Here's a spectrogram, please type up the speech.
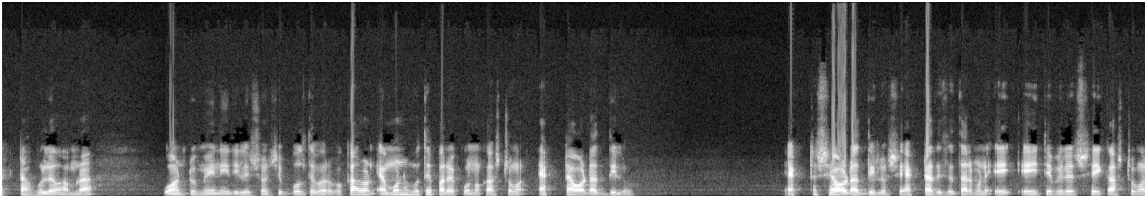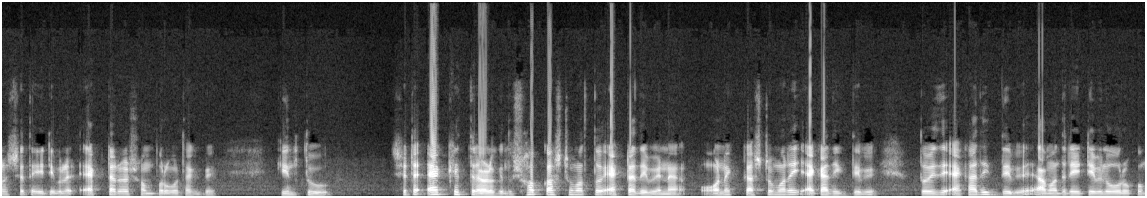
একটা হলেও আমরা ওয়ান টু মেনি রিলেশনশিপ বলতে পারব। কারণ এমন হতে পারে কোনো কাস্টমার একটা অর্ডার দিল, একটা সে অর্ডার দিল, সে একটা দিছে, তার মানে এই এই টেবিলের সেই কাস্টমারের সাথে এই টেবিলের একটা রয়ে সম্পর্ক থাকবে। কিন্তু সেটা এক ক্ষেত্রে হলো কিন্তু সব কাস্টমার তো একটা দেবে না। অনেক কাস্টমারই একাধিক দেবে। তো এই যে একাধিক দেবে, আমাদের এই টেবিলে ওরকম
